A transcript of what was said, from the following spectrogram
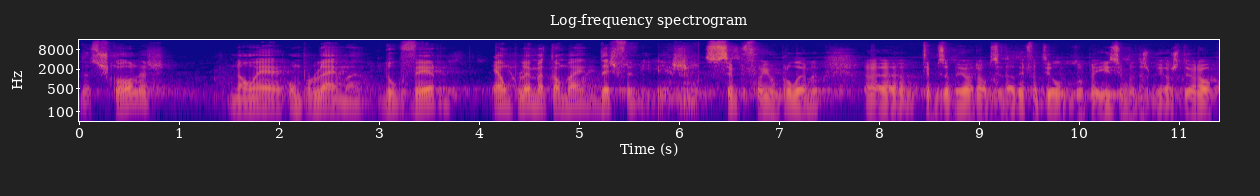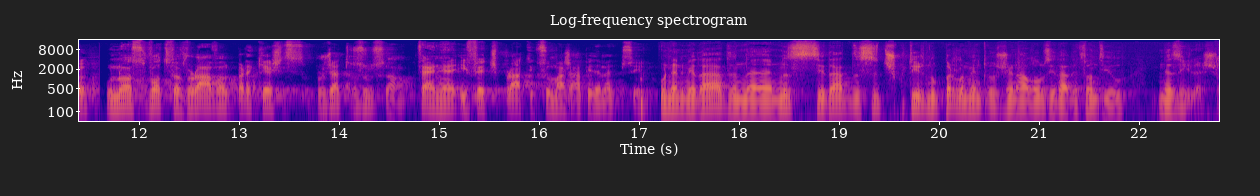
das escolas, não é um problema do governo, é um problema também das famílias. Sempre foi um problema. Uh, temos a maior obesidade infantil do país e uma das maiores da Europa. O nosso voto favorável para que este projeto de resolução tenha efeitos práticos o mais rapidamente possível. Unanimidade na necessidade de se discutir no Parlamento Regional a obesidade infantil nas ilhas.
